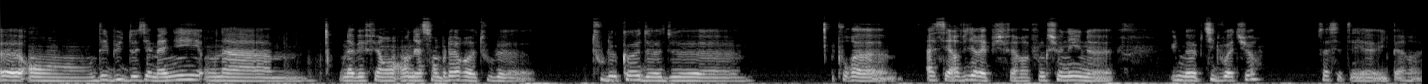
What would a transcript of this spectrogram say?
euh, en début de deuxième année, on, avait fait en, assembleur euh, tout le, code de, euh, pour asservir et puis faire fonctionner une, petite voiture. Ça, c'était hyper,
